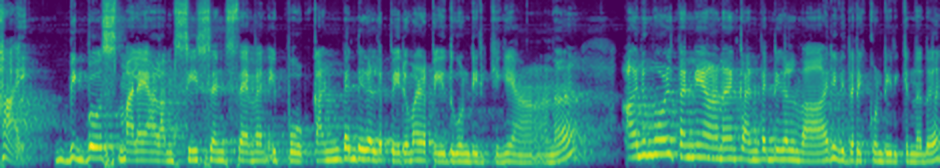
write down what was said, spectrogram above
Hi big boss Malayalam season seven ഇപ്പോൾ കണ്ടന്റുകളുടെ പെരുമഴ പെയ്തുകൊണ്ടിരിക്കുകയാണ്. അനുമോൾ തന്നെയാണ് കണ്ടന്റുകൾ വാരി വിതറിക്കൊണ്ടിരിക്കുന്നത്.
